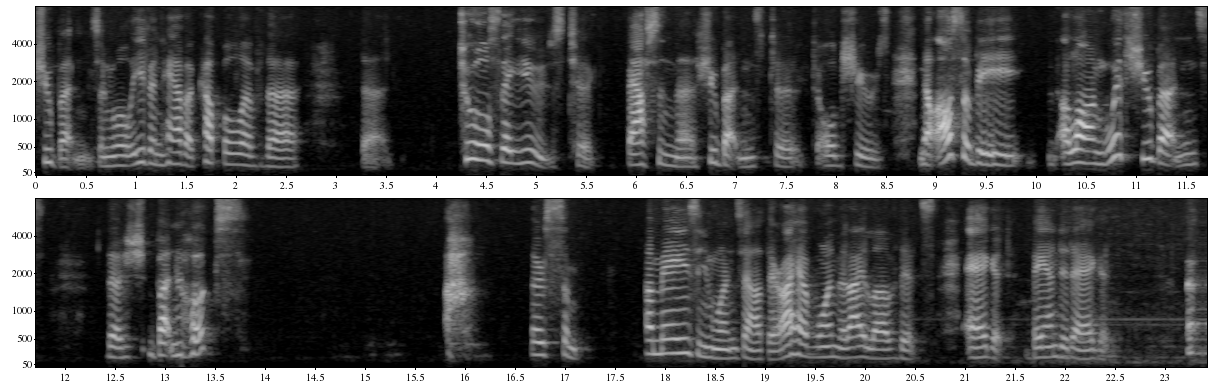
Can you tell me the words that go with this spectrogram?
shoe buttons. And we'll even have a couple of the, the tools they use to fasten the shoe buttons to, to old shoes. And there'll also be, along with shoe buttons, the sh- button hooks. Ah, There's some amazing ones out there. I have one that I love that's agate, banded agate.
